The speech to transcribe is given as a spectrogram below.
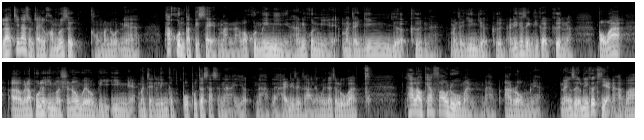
แล้วที่น่าสนใจคือความรู้สึกของมนุษย์เนี่ยถ้าคุณปฏิเสธมันนะว่าคุณไม่มีทั้งที่คุณมีเนี่ยมันจะยิ่งเยอะขึ้นนะมันจะยิ่งเยอะขึ้น อันนี้คือสิ่งที่เกิดขึ้นนะผมว่าเวลาพูดเรื่อง emotional well being เนี่ยมันจะลิงก์กับพุทธศาสนาเยอะนะครับและใครที่ศึกษาเรื่องนี้ก็จะรู้ว่า ถ้าเราแค่เฝ้าดูมันนะครับอารมณ์เนี่ยหนังสือนี้ก็เขียนนะครับว่า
